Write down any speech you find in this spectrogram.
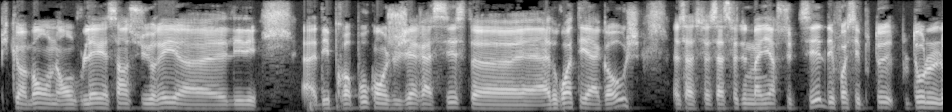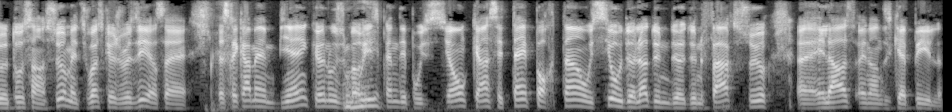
puis que bon, on, voulait censurer euh, les, euh, des propos qu'on jugeait racistes euh, à droite et à gauche. Ça, ça se fait d'une manière subtile. Des fois, c'est plutôt, plutôt l'autocensure, mais tu vois ce que je veux dire? Ça, ça serait quand même bien que nos humoristes prennent des positions quand c'est important aussi, au-delà d'une farce sur, hélas, un handicapé. Là.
